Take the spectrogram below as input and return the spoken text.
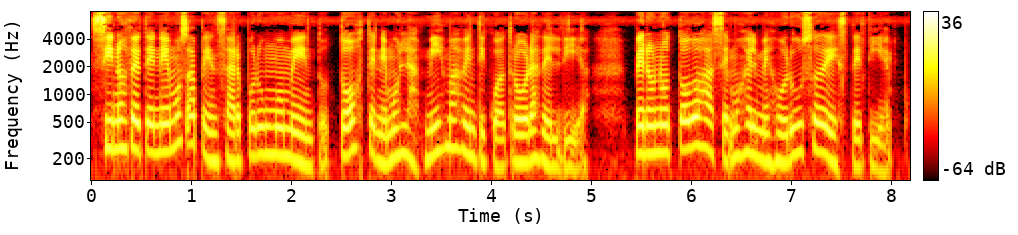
Si nos detenemos a pensar por un momento, todos tenemos las mismas 24 horas del día, pero no todos hacemos el mejor uso de este tiempo.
